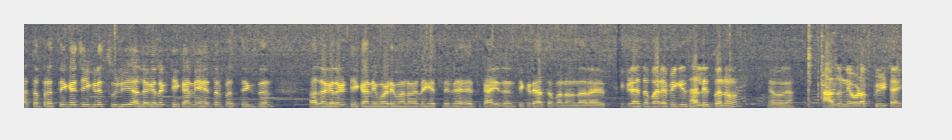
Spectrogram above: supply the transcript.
आता प्रत्येकाच्या इकडे चुली अलग अलग ठिकाणी आहे तर प्रत्येक जण अलग अलग ठिकाणी वडी बनवायला घेतलेले आहेत. काही जण तिकडे आता बनवणार आहेत. इकडे आता बऱ्यापैकी झालेत बनवून. हे बघा अजून एवढा पीठ आहे.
